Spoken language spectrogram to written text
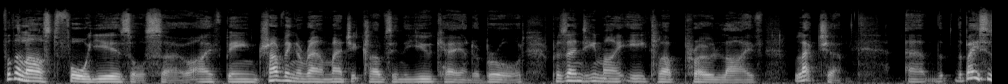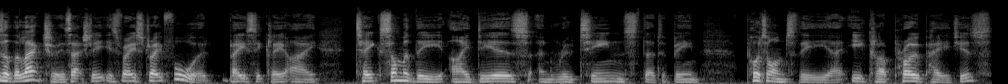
For the last four years or so, I've been travelling around magic clubs in the UK and abroad presenting my eClub Pro Live lecture. Uh, the, the, basis of the lecture is actually is very straightforward. Basically, I take some of the ideas and routines that have been put onto the uh, eClub Pro pages,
